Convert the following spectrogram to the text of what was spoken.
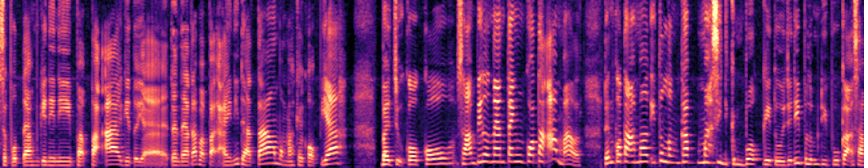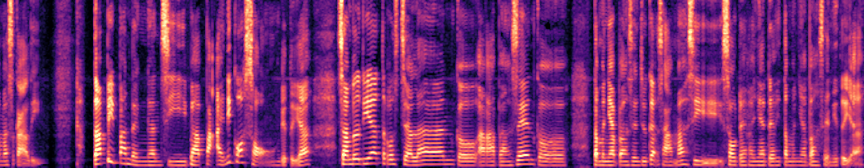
sebut ya mungkin ini bapak A gitu ya. Dan ternyata bapak A ini datang memakai kopiah baju koko sambil nenteng kota amal. Dan kota amal itu lengkap masih digembok gitu. Jadi belum dibuka sama sekali. Tapi pandangan si bapak ini kosong gitu ya. Sambil dia terus jalan ke arah Bang Zen ke temennya Bang Zen juga sama si saudaranya dari temennya Bang Zen itu ya.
